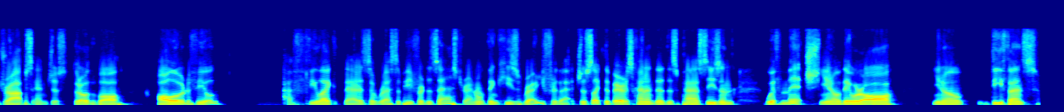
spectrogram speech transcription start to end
drops and just throw the ball all over the field. I feel like that is a recipe for disaster. I don't think he's ready for that. Just like the Bears kind of did this past season with Mitch. You know, they were all, you know, defense,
